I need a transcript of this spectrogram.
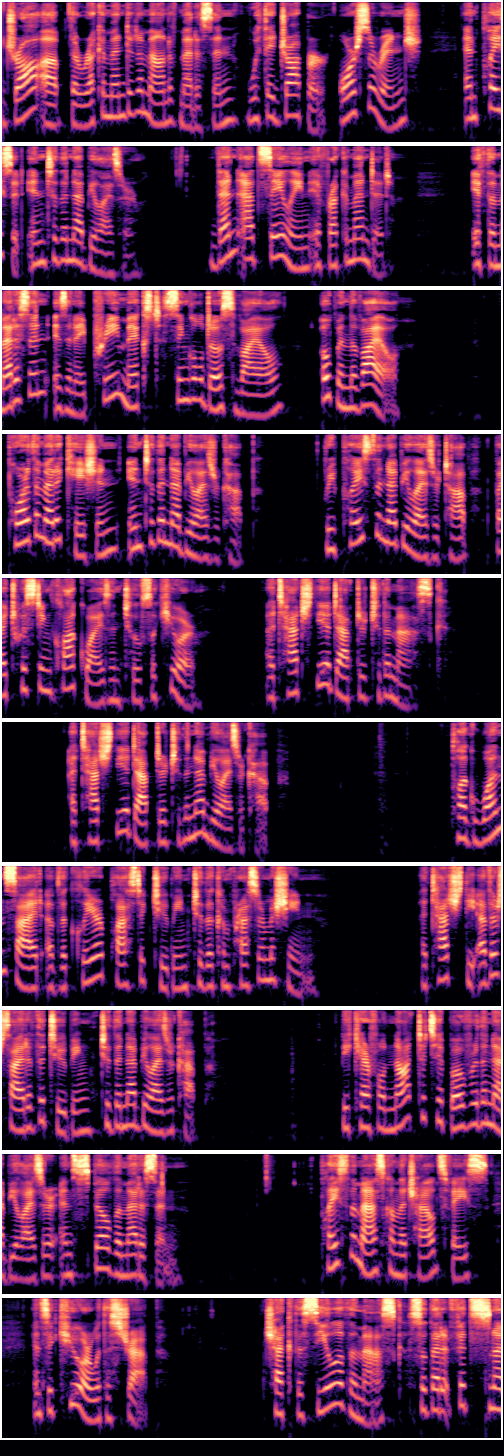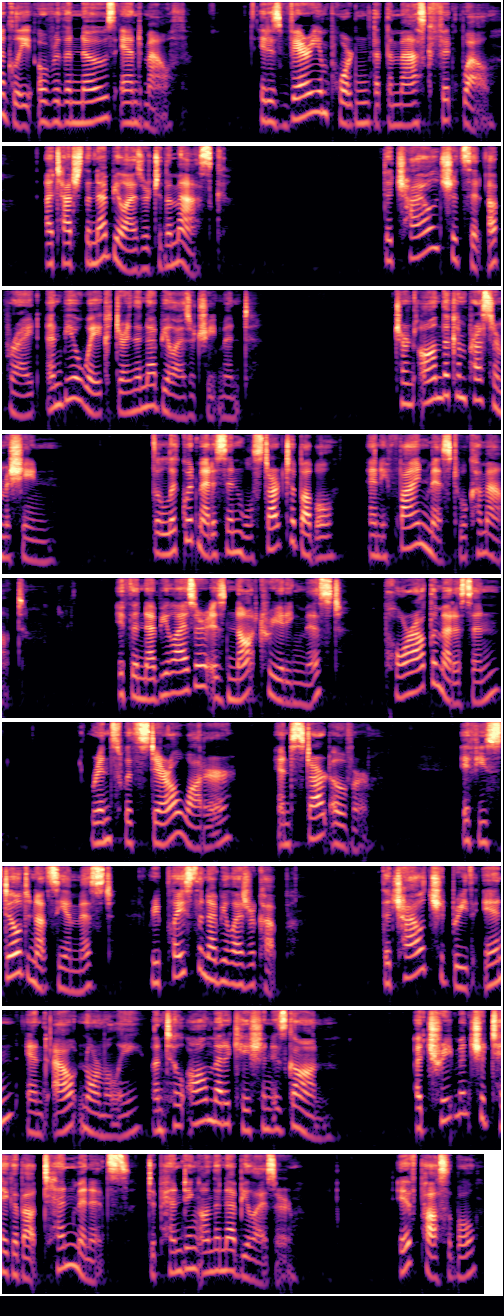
draw up the recommended amount of medicine with a dropper or syringe and place it into the nebulizer. Then add saline if recommended. If the medicine is in a pre mixed single dose vial, Open the vial. Pour the medication into the nebulizer cup. Replace the nebulizer top by twisting clockwise until secure. Attach the adapter to the mask. Attach the adapter to the nebulizer cup. Plug one side of the clear plastic tubing to the compressor machine. Attach the other side of the tubing to the nebulizer cup. Be careful not to tip over the nebulizer and spill the medicine. Place the mask on the child's face and secure with a strap. Check the seal of the mask so that it fits snugly over the nose and mouth. It is very important that the mask fit well. Attach the nebulizer to the mask. The child should sit upright and be awake during the nebulizer treatment. Turn on the compressor machine. The liquid medicine will start to bubble and a fine mist will come out. If the nebulizer is not creating mist, pour out the medicine, rinse with sterile water, and start over. If you still do not see a mist, replace the nebulizer cup. The child should breathe in and out normally until all medication is gone. A treatment should take about 10 minutes, depending on the nebulizer. If possible,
